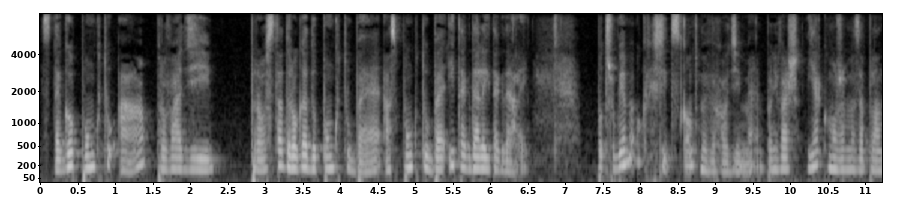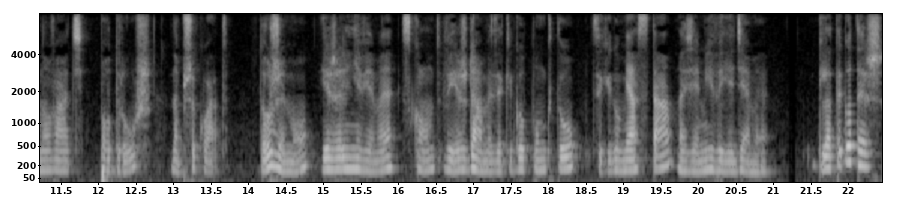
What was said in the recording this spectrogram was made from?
z tego punktu A prowadzi prosta droga do punktu B, a z punktu B i tak dalej, i tak dalej. Potrzebujemy określić, skąd my wychodzimy, ponieważ jak możemy zaplanować podróż, na przykład do Rzymu, jeżeli nie wiemy, skąd wyjeżdżamy, z jakiego punktu, z jakiego miasta na Ziemi wyjedziemy. Dlatego też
